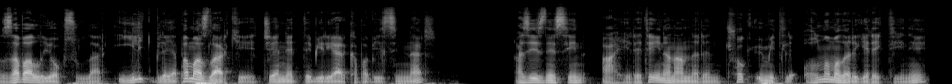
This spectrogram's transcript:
Zavallı yoksullar iyilik bile yapamazlar ki cennette bir yer kapabilsinler. Aziz Nesin, ahirete inananların çok ümitli olmamaları gerektiğini,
